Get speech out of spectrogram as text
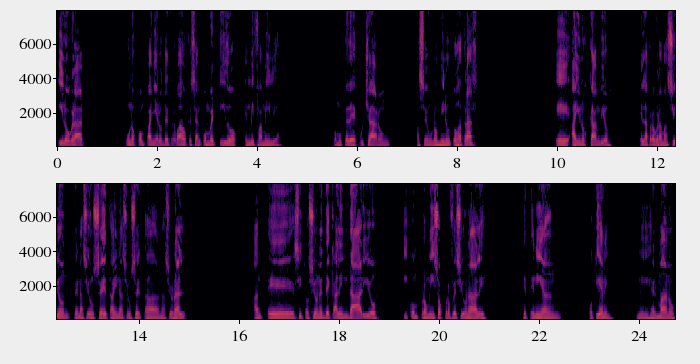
y lograr unos compañeros de trabajo que se han convertido en mi familia. Como ustedes escucharon hace unos minutos atrás, eh, hay unos cambios en la programación de Nación Z y Nación Z Nacional ante situaciones de calendario y compromisos profesionales que tenían o tienen mis hermanos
